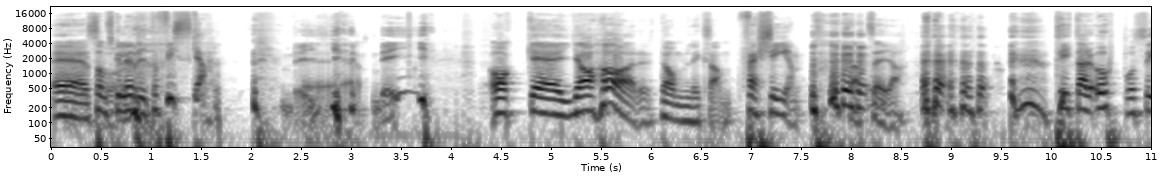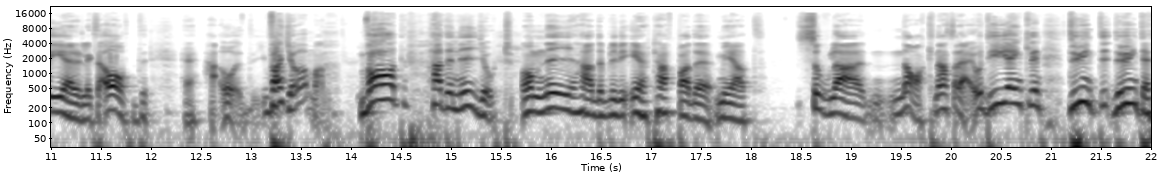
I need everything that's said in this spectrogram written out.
eh, som skulle dit och fiska. Nej, nej. Och eh, jag hör dem liksom, för sent, så att säga. Tittar upp och ser liksom, ha- och, vad gör man? Vad hade ni gjort om ni hade blivit ertappade med att sola nakna sådär? Och det är ju egentligen, du är ju inte, du är inte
